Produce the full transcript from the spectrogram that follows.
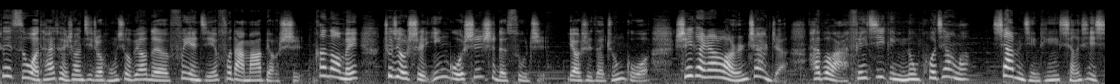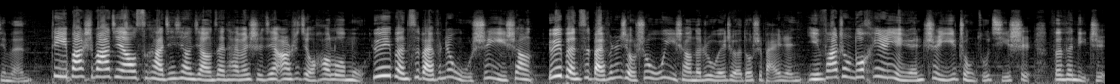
对此，我台腿上记者洪秀标的傅艳杰傅大妈表示：“看到没，这就是英国绅士的素质。要是在中国，谁敢让老人站着，还不把飞机给你弄迫降了？”下面请听详细新闻。第八十八届奥斯卡金像奖在台湾时间二十九号落幕。由于本次百分之五十以上，由于本次百分之九十五以上的入围者都是白人，引发众多黑人演员质疑种族歧视，纷纷抵制。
